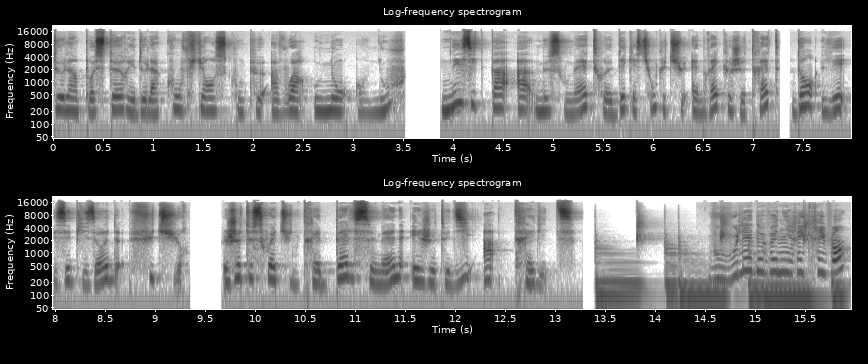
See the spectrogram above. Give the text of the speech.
de l'imposteur et de la confiance qu'on peut avoir ou non en nous. N'hésite pas à me soumettre des questions que tu aimerais que je traite dans les épisodes futurs. Je te souhaite une très belle semaine et je te dis à très vite. Vous voulez devenir écrivain?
